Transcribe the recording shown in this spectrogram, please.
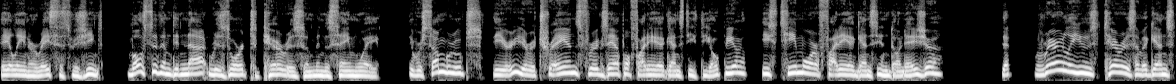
alien, or racist regimes, most of them did not resort to terrorism in the same way. There were some groups, the Eritreans, for example, fighting against Ethiopia, East Timor fighting against Indonesia, that rarely used terrorism against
